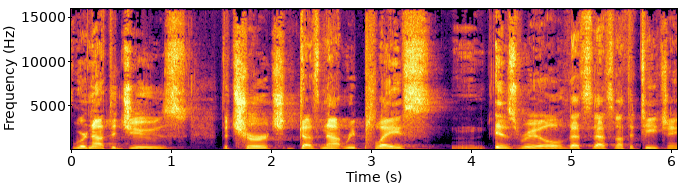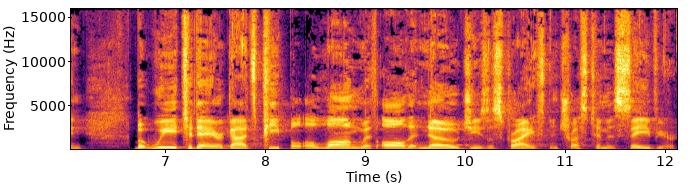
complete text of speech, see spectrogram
We're not the Jews. The church does not replace Israel. That's, that's not the teaching. But we today are God's people along with all that know Jesus Christ and trust Him as Savior.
